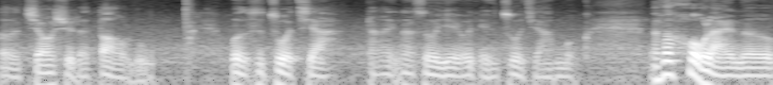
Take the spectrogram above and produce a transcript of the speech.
呃教学的道路，或者是作家。当然那时候也有点作家梦。那到后来呢，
